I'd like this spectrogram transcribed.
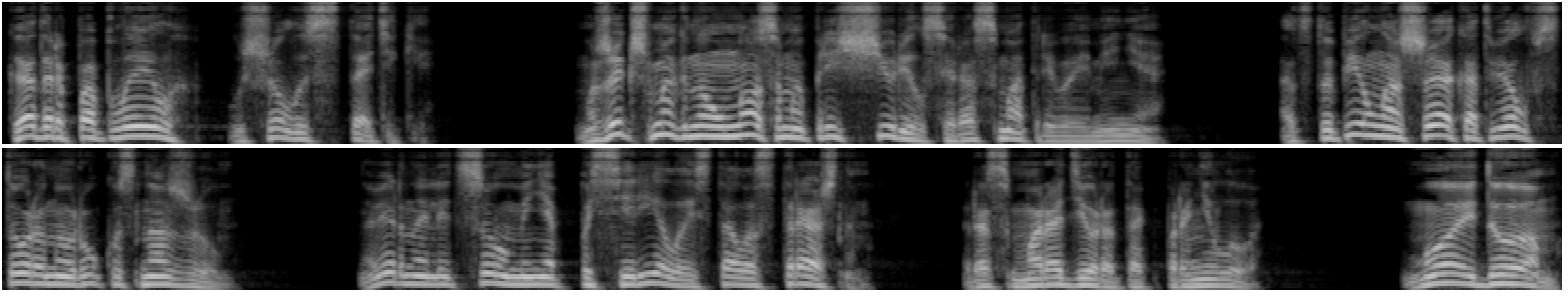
Кадр поплыл, ушел из статики. Мужик шмыгнул носом и прищурился, рассматривая меня. Отступил на шаг, отвел в сторону руку с ножом. Наверное, лицо у меня посерело и стало страшным, раз мародера так проняло. «Мой дом!»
